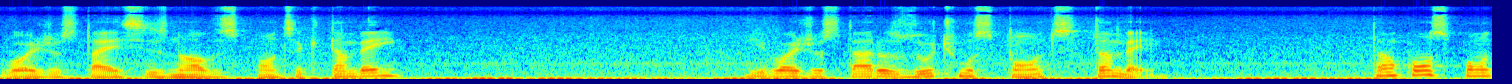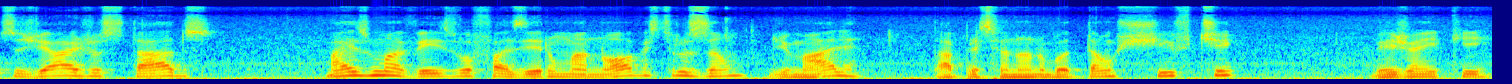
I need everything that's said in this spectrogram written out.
Vou ajustar esses novos pontos aqui também. E vou ajustar os últimos pontos também. Então, com os pontos já ajustados, mais uma vez vou fazer uma nova extrusão de malha. Tá? Pressionando o botão Shift. Vejam aí que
